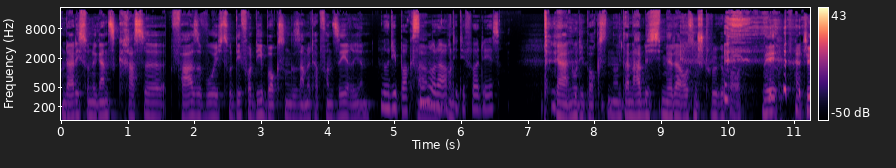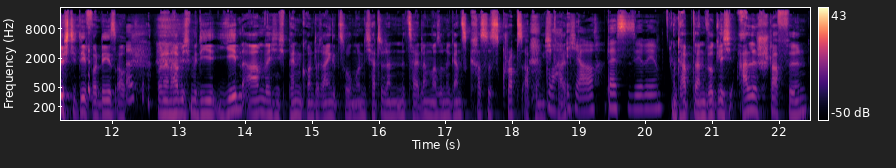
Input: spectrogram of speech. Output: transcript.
Und da hatte ich so eine ganz krasse Phase, wo ich so DVD-Boxen gesammelt habe von Serien. Nur die Boxen Ähm, oder auch die DVDs? Ja, nur die Boxen. Und dann habe ich mir daraus einen Stuhl gebaut. Nee, natürlich die DVDs auch. Und dann habe ich mir die jeden Abend, wenn ich nicht pennen konnte, reingezogen. Und ich hatte dann eine Zeit lang mal so eine ganz krasse Boah, Scrubs-Abhängigkeit. ich auch. Beste Serie. und habe dann wirklich alle Staffeln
